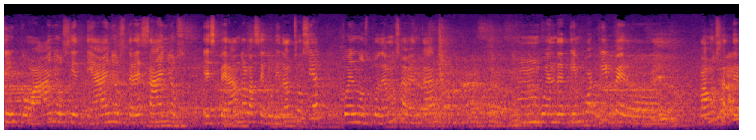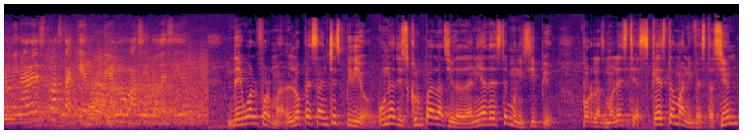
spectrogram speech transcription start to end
cinco años, siete años, tres años esperando la seguridad social, pues nos podemos aventar un buen de tiempo aquí, pero vamos a terminar esto hasta que el gobierno así lo decida. De igual forma, López Sánchez pidió una disculpa a la ciudadanía de este municipio por las molestias que esta manifestación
